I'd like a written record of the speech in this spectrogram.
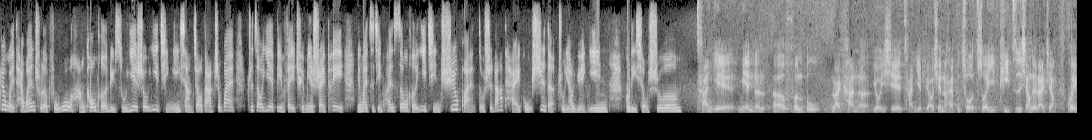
认为台湾除了服务、航空和旅宿业受疫情影响较大之外，制造业并非全面衰退。另外，资金宽松和疫情趋缓都是拉抬股市的主要原因。顾立雄说。产业面的呃分布来看呢，有一些产业表现的还不错，所以体质相对来讲会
